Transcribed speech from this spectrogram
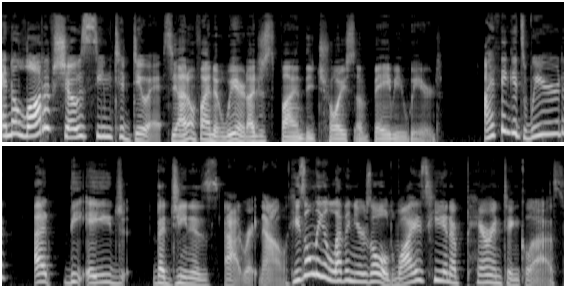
and a lot of shows seem to do it. See, I don't find it weird, I just find the choice of baby weird. I think it's weird at the age that Gene is at right now. He's only 11 years old. Why is he in a parenting class?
